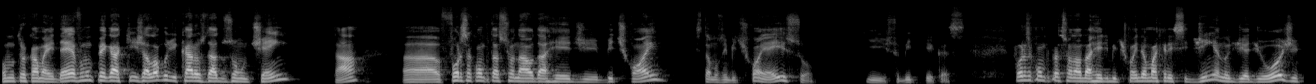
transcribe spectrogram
Vamos trocar uma ideia. Vamos pegar aqui já logo de cara os dados on-chain, tá? Uh, força computacional da rede Bitcoin. Estamos em Bitcoin, é isso? Isso, Bitcas. Força computacional da rede Bitcoin deu uma crescidinha no dia de hoje.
